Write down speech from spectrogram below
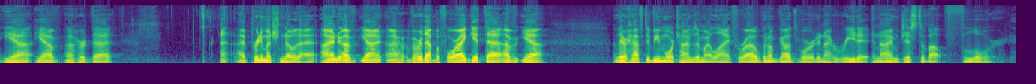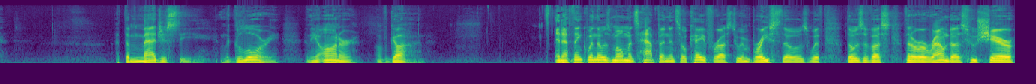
yeah, yeah, I've, I've heard that. I, I, pretty much know that. I, have yeah, I've heard that before. I get that. I've, yeah. There have to be more times in my life where I open up God's Word and I read it and I'm just about floored at the majesty and the glory and the honor of God. And I think when those moments happen, it's okay for us to embrace those with those of us that are around us who share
